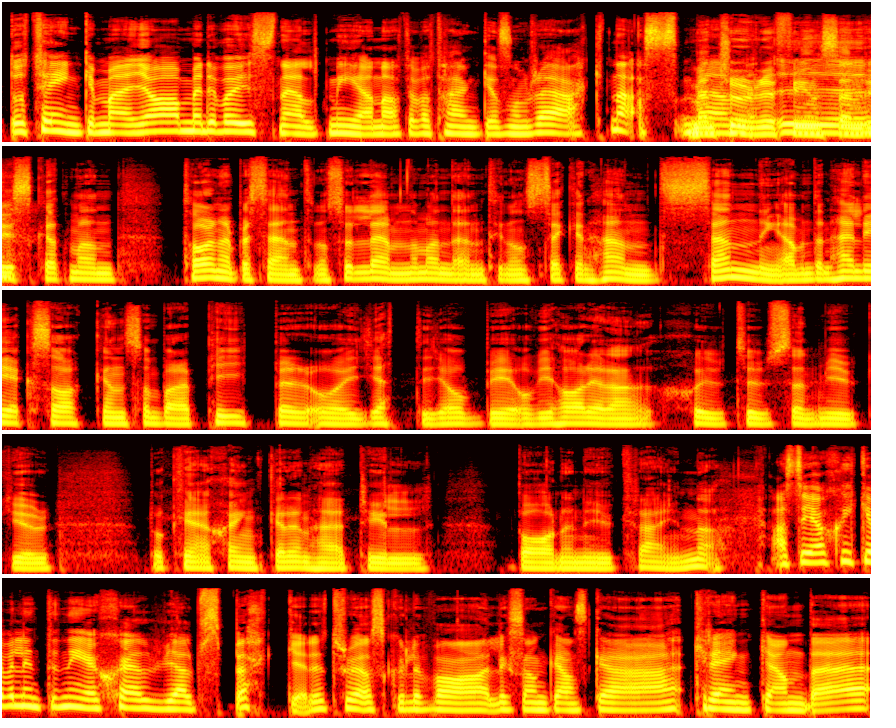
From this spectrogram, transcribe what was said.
Då tänker man ja men det var ju snällt menat, det var tanken som räknas. Men, men tror du det i... finns en risk att man tar den här presenten och så lämnar man den till någon second hand-sändning? Ja, den här leksaken som bara piper och är jättejobbig och vi har redan 7000 mjukdjur. Då kan jag skänka den här till barnen i Ukraina? Alltså jag skickar väl inte ner självhjälpsböcker. Det tror jag skulle vara liksom ganska kränkande.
